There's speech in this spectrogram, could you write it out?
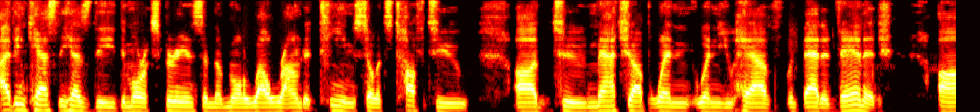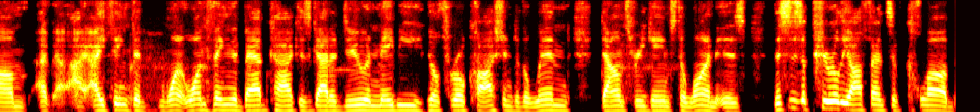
I think Cassidy has the the more experience and the more well rounded team, so it's tough to uh, to match up when when you have that advantage. Um, I, I, think that one, one thing that Babcock has got to do, and maybe he'll throw caution to the wind down three games to one, is this is a purely offensive club,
